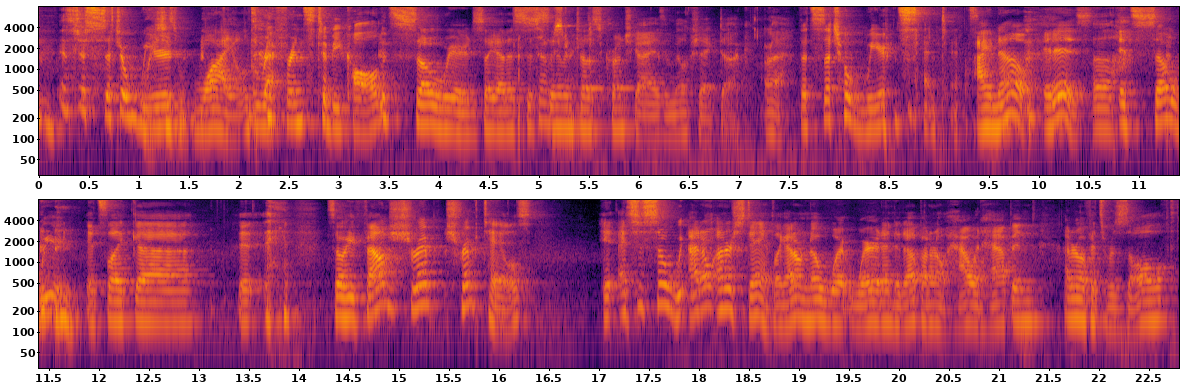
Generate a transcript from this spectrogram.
is just such a which is weird wild. reference to be called. It's so weird. So yeah, this so cinnamon strange. toast crunch guy is a milkshake duck. Uh, that's such a weird sentence. I know it is. Ugh. It's so weird. It's like uh, it, so he found shrimp shrimp tails. It, it's just so I don't understand. Like I don't know where where it ended up. I don't know how it happened. I don't know if it's resolved.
